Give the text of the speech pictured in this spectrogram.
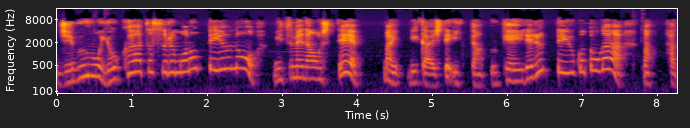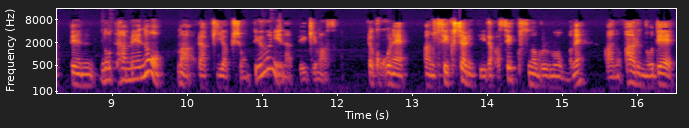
自分を抑圧するものっていうのを見つめ直して、まあ、理解して一旦受け入れるっていうことが、まあ、発展のための、まあ、ラッキーアクションっていうふうになっていきます。ここね、あの、セクシャリティ、だからセックスの部分もね、あの、あるので、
